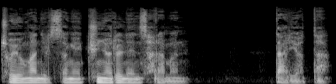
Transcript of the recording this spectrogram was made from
조용한 일상에 균열을 낸 사람은 딸이었다.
